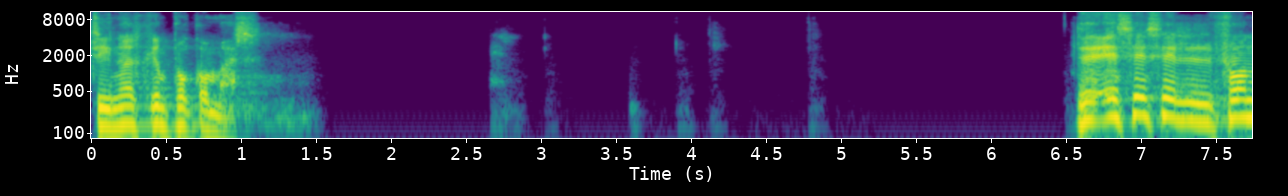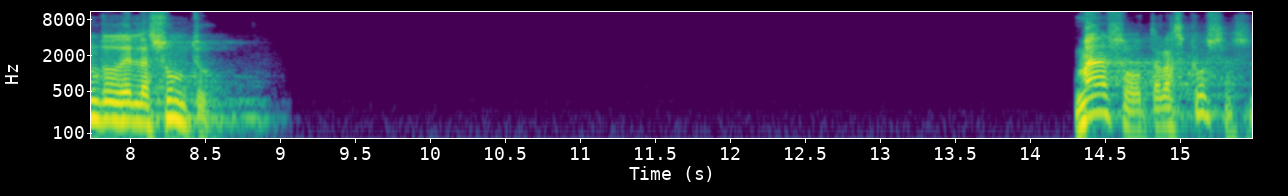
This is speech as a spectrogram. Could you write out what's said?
Si no es que un poco más. Ese es el fondo del asunto. Más otras cosas.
